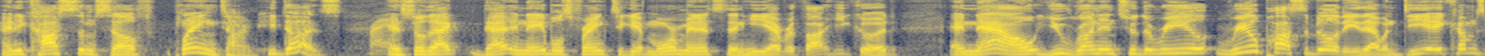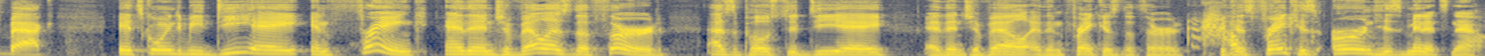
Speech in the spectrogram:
and he costs himself playing time. He does. Right. And so that that enables Frank to get more minutes than he ever thought he could. And now you run into the real real possibility that when DA comes back, it's going to be DA and Frank and then JaVale as the third, as opposed to DA and then JaVale and then Frank is the third. How- Because Frank has earned his minutes now.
